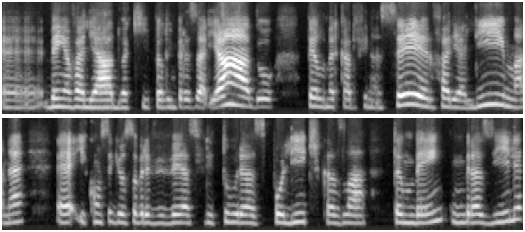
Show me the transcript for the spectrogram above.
é, bem avaliado aqui pelo empresariado, pelo mercado financeiro, Faria Lima, né? É, e conseguiu sobreviver às frituras políticas lá também em Brasília,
